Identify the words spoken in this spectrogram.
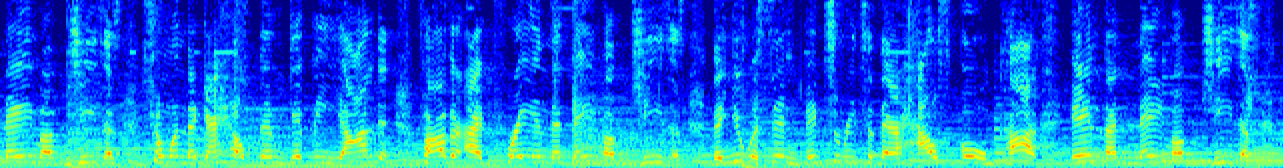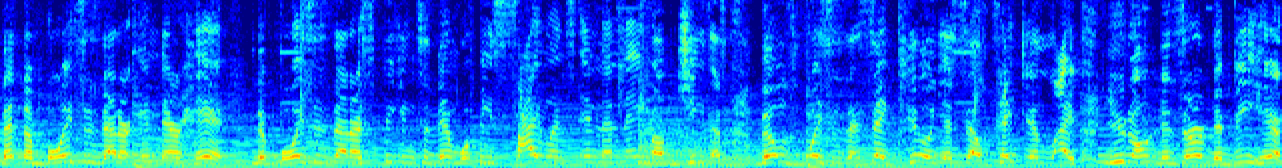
name of Jesus. Someone that can help them get beyond it. Father, I pray in the name of Jesus that you would send victory to their house, oh God, in the name of Jesus. That the voices that are in their head, the voices that are speaking to them will be silenced in the name of Jesus. Those voices that say, kill yourself, take your life life. You don't deserve to be here.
